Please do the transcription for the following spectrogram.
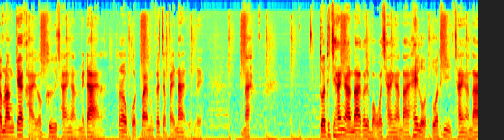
กำลังแก้ไขก็คือใช้งานไม่ได้นะ ถ้าเรากดไปมันก็จะไปหน้าอื่นเลยนะ ตัวที่ใช้งานได้ก็จะบอกว่าใช้งานได้ให้โหลดตัวที่ใช้งานได้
